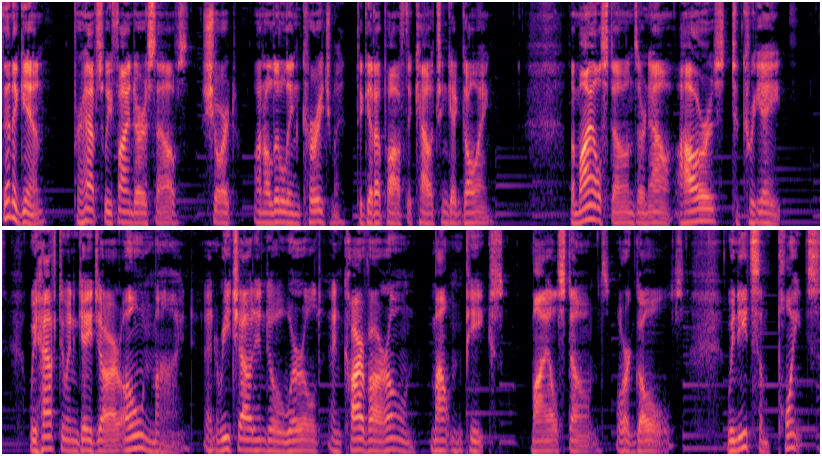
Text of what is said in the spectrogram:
Then again, perhaps we find ourselves short on a little encouragement to get up off the couch and get going. The milestones are now ours to create. We have to engage our own mind and reach out into a world and carve our own mountain peaks, milestones, or goals. We need some points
